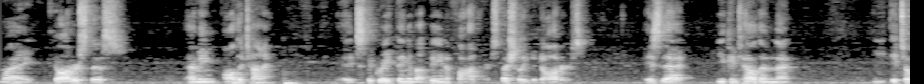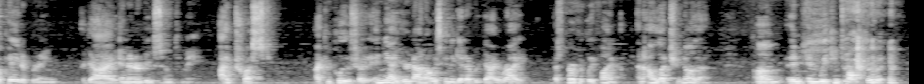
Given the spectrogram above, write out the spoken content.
my daughters this. I mean, all the time. It's the great thing about being a father, especially the daughters, is that you can tell them that it's okay to bring a guy and introduce him to me. I trust you. I completely trust you. And yeah, you're not always going to get every guy right. That's perfectly fine, and I'll let you know that. Um, and and we can talk through it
